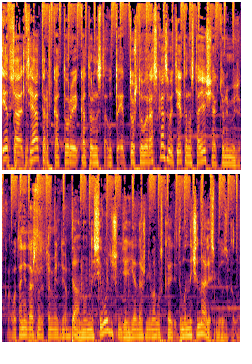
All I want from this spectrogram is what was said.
это театр, в который, который вот то, что вы рассказываете, это настоящие актеры мюзикла. Вот они должны это уметь делать. Да, но на сегодняшний день я даже не могу сказать. Это мы начинали с мюзиклов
